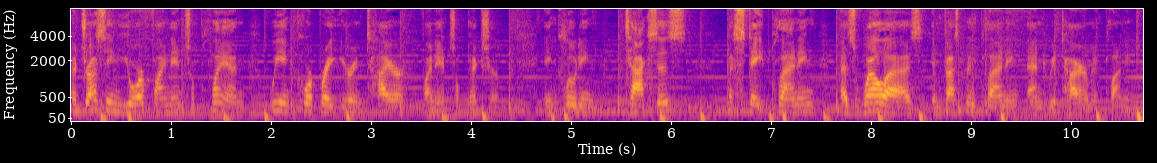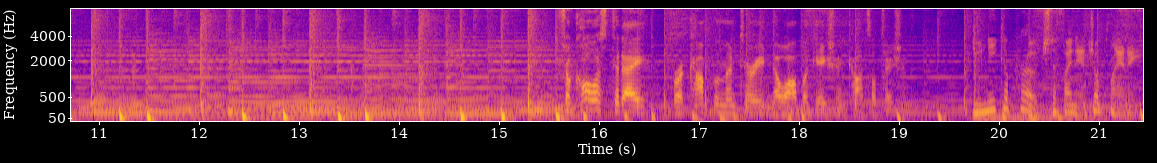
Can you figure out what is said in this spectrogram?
addressing your financial plan, we incorporate your entire financial picture, including taxes, estate planning, as well as investment planning and retirement planning. So call us today for a complimentary, no obligation consultation. Unique approach to financial planning.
